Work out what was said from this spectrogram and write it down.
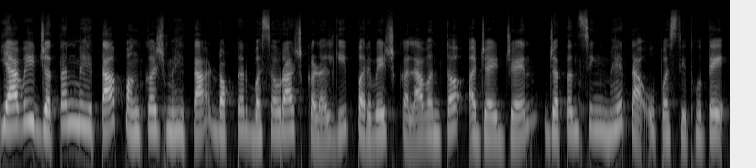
यावेळी जतन मेहता पंकज मेहता डॉक्टर बसवराज कडलगी परवेज कलावंत अजय जैन जतनसिंग मेहता उपस्थित होते.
